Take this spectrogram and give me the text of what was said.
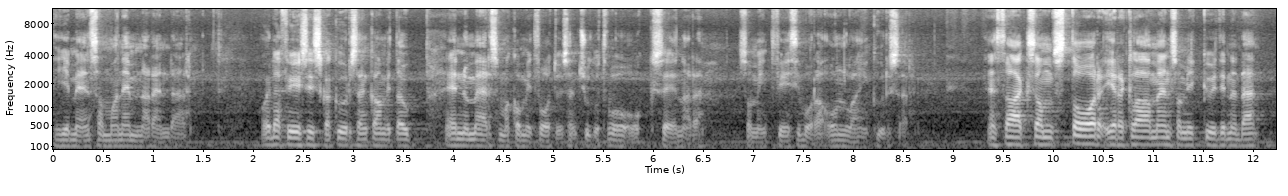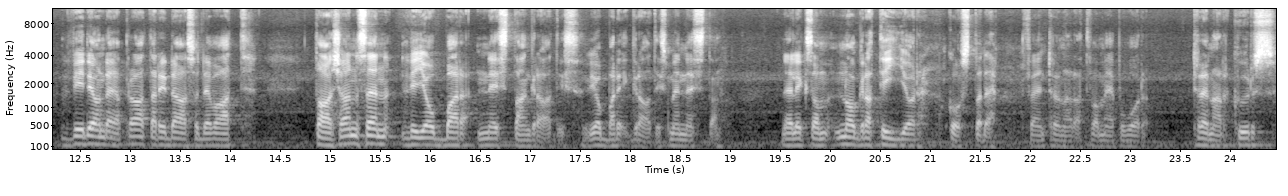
gemensamma nämnaren där. Och i den fysiska kursen kan vi ta upp ännu mer som har kommit 2022 och senare som inte finns i våra onlinekurser. En sak som står i reklamen som gick ut i den där videon där jag pratar idag så det var att ta chansen, vi jobbar nästan gratis. Vi jobbar gratis men nästan. Det är liksom några tior kostade för en tränare att vara med på vår tränarkurs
